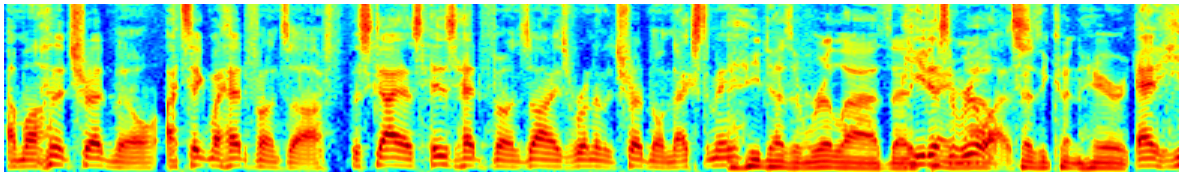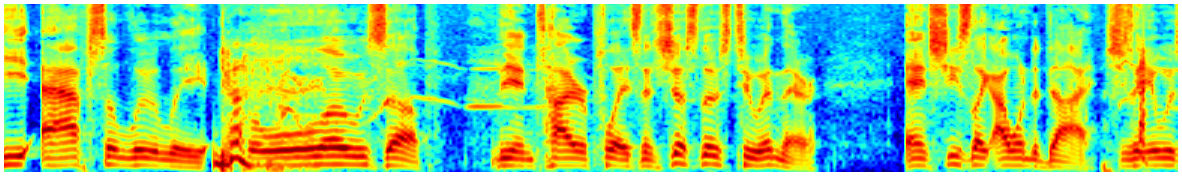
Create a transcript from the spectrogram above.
I'm on the treadmill. I take my headphones off. This guy has his headphones on. He's running the treadmill next to me. He doesn't realize that He doesn't realize. because he couldn't hear it. and he absolutely blows up the entire place. And it's just those two in there. And she's like, I wanted to die. She's like, it was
